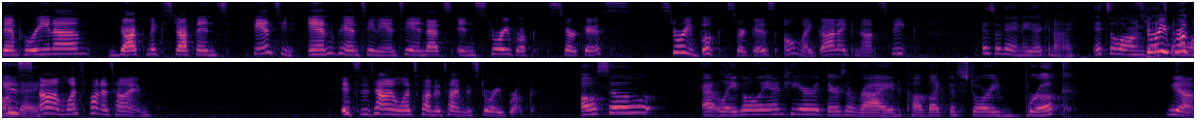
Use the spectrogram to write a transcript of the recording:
Vampirina, Doc McStuffins, Fancy and Fancy Nancy, and that's in Storybook Circus. Storybook Circus. Oh my God, I cannot speak. it's okay, neither can I. It's a long day. It's been a Storybook is day. um Once Upon a Time. It's the town in Once Upon a Time is Storybrooke. Also, at Legoland here, there's a ride called like the Story Brook, Yeah.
